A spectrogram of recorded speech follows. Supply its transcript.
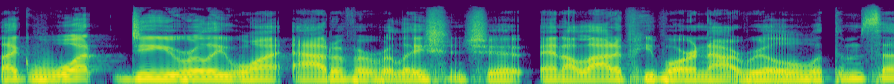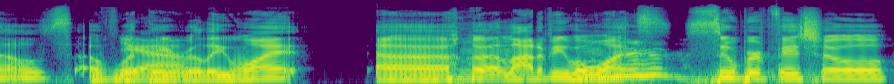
Like, what do you really want out of a relationship? And a lot of people are not real with themselves of what they really want. Uh, a Mhm. lot of people want superficial,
